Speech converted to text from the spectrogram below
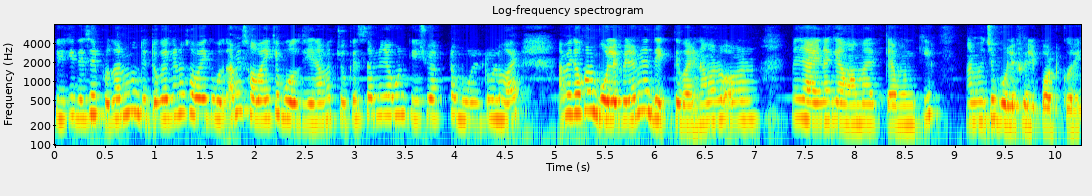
তুই কি দেশের প্রধানমন্ত্রী? তোকে কেন সবাইকে বল আমি সবাইকে বলতে চাই আমার চোখের সামনে যখন কিছু একটা ভুল টুল হয়, আমি তখন বলে ফেলি। আমি না দেখতে পারি না। আমার আমার জানি না কেমন, আমার কেমন কি। আমি হচ্ছে বলে ফেলি, পট করে।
